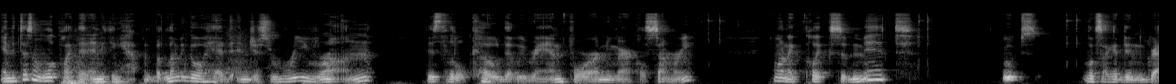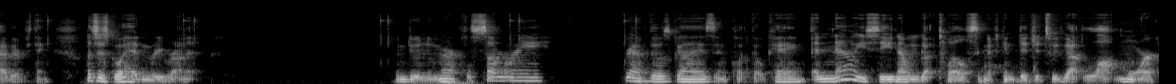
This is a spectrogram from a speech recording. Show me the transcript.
and it doesn't look like that anything happened, but let me go ahead and just rerun this little code that we ran for our numerical summary. I want to click submit. Oops, looks like I didn't grab everything. Let's just go ahead and rerun it. We can do a numerical summary, grab those guys and click OK. And now you see, now we've got 12 significant digits. We've got a lot more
